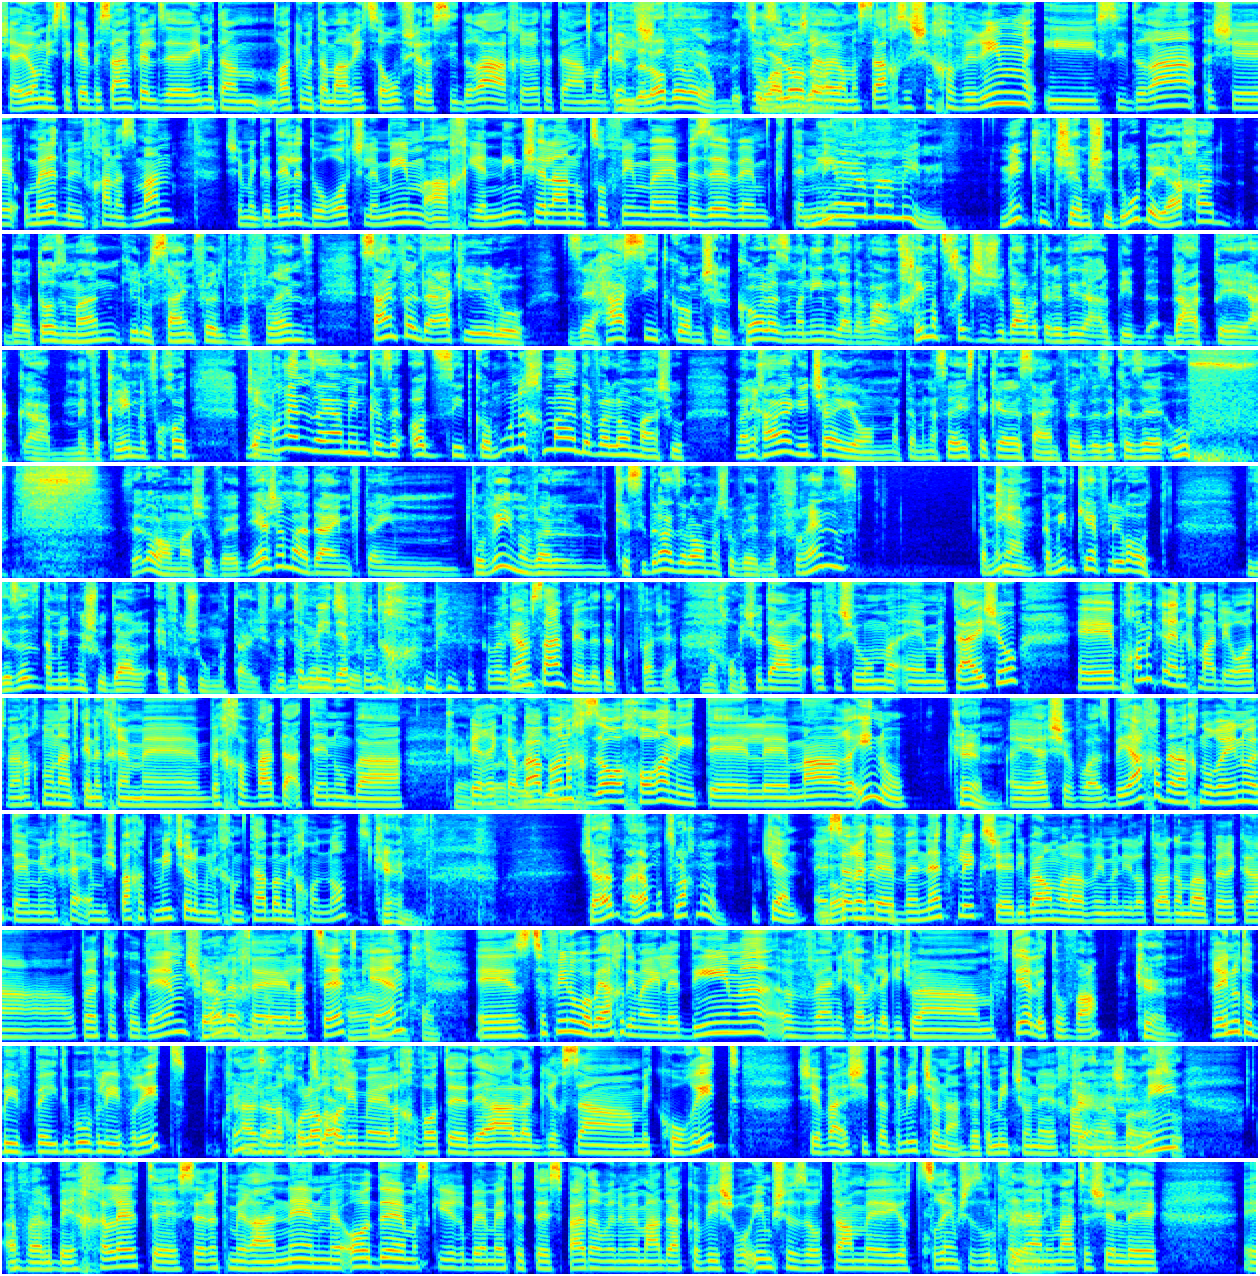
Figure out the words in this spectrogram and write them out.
שהיום להסתכל בסיינפלד זה אם אתה, רק אם אתה מעריץ שרוף של הסדרה, אחרת אתה מרגיש... כן, זה לא עובר היום זה, בצורה זה מוזרה. לא עובר היום מסך, זה שחברים היא סדרה שעומדת במבחן הזמן, שמגדלת דורות שלמים, האחיינים שלנו צופים בזה והם קטנים. מי היה מאמין? מי, כי כשהם שודרו ביחד באותו זמן, כאילו סיינפלד ו Friends, סיינפלד היה כאילו, זה הסיטקום של כל הזמנים, זה הדבר הכי מצחיק ששודר בטלוויזיה, על פי דעת אה, המבקרים לפחות, כן. ו Friends היה מין כזה עוד סיטקום, הוא נחמד אבל לא משהו. ואני חייב להגיד שהיום אתה מנסה להסתכל על סיינפלד וזה כזה, אוף. זה לא ממש עובד, יש שם עדיין קטעים טובים, אבל כסדרה זה לא ממש עובד, ו Friends, תמיד, כן. תמיד כיף לראות. בגלל זה זה תמיד משודר איפשהו מתישהו. זה תמיד איפה. נכון, בדיוק. אבל כן. גם סיינפלד הייתה תקופה שהיה נכון. משודר איפשהו אה, מתישהו. אה, בכל מקרה נחמד לראות, ואנחנו נעדכן אתכם אה, בחוות דעתנו כן, בפרק ב- הבא. בואו נחזור אחורנית למה ראינו. כן, אה, השבוע. אז ביחד אנחנו ראינו את מלח... משפחת מיטשל ומלחמתה במכונות. כן. שהיה היה מוצלח מאוד. כן, אה, מאוד סרט אה, נהניתי. בנטפליקס שדיברנו עליו, אם אני לא טועה, גם בפרק, ה... בפרק הקודם, שהוא כן, הולך אה, לא- לצאת, אה, כן. נכון. אה, אז צפינו בו ביחד עם הילדים, ואני חייבת להגיד שהוא היה מפתיע לטובה. כן. ראינו אותו בעיבוב לעברית, כן, אז כן, אנחנו לא מוצלח. יכולים אה, לחוות אה, דעה על הגרסה המקורית, שהיא תמיד שונה, זה תמיד שונה אחד כן, אין מה מהשני. אבל בהחלט אה, סרט מרענן, מאוד אה, מזכיר באמת את אה, ספיידר וממד העכביש, רואים שזה אותם יוצרים, שזה אולפני כן. האנימציה של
